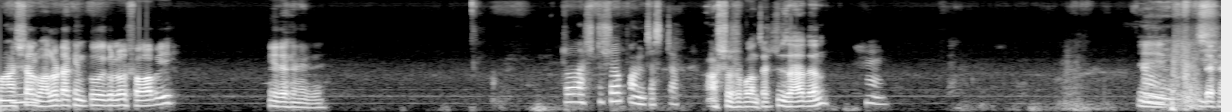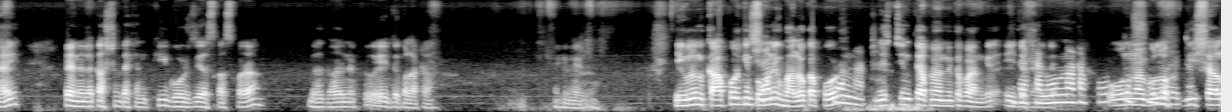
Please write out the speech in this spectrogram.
মার্শাল ভালোটা কিন্তু এগুলো সবই এই দেখেন এই যে। তো আটশো পঞ্চাশ টাকা আটশোশো পঞ্চাশ যা দেন। হ্যাঁ এই দেখাই প্যানেলের কাজটা দেখেন কি গর্জিয়াস কাজ করা। ধরেন একটু এই যে গলাটা। এখানে এগুলো কাপড় কিন্তু আচ্ছা। অনেক ভালো কাপড়। নিশ্চিন্তে আপনারা নিতে পারেন। এই দেখেন ওন্নাটা কত ওড়নাগুলো বিশাল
